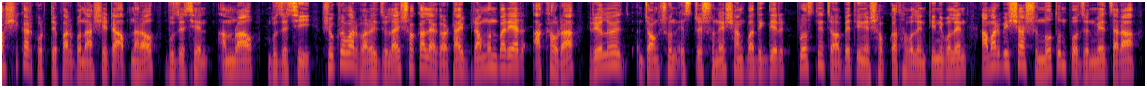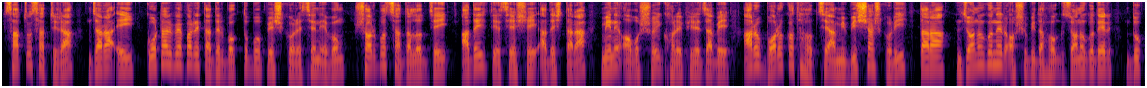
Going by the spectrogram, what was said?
অস্বীকার করতে পারব না, সেটা আপনারাও বুঝেছেন, আমরাও বুঝেছি। শুক্রবার বারোই জুলাই সকাল এগারোটায় ব্রাহ্মণবাড়িয়ার আখাউড়া রেলওয়ে জংশন স্টেশনে সাংবাদিকদের প্রশ্নের জবাবে তিনি সব কথা বলেন। তিনি বলেন, আমার বিশ্বাস, নতুন প্রজন্মে যারা ছাত্রছাত্রীরা, যারা এই কোটার ব্যাপারে তাদের বক্তব্য পেশ করেছেন এবং সর্বোচ্চ আদালত যেই আদেশ দিয়েছে, সেই আদেশ তারা মেনে অবশ্যই ঘরে ফিরে যাবে। আরও বড় কথা হচ্ছে, আমি বিশ্বাস করি, তারা জনগণের অসুবিধা হোক, জনগণের দুঃখ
